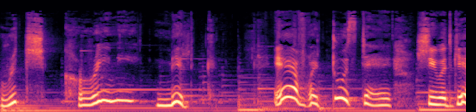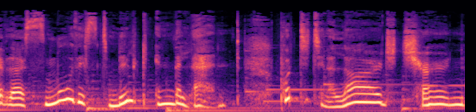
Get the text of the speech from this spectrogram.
rich, creamy milk. Every Tuesday, she would give the smoothest milk in the land, put it in a large churn,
